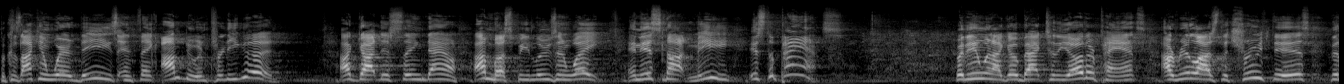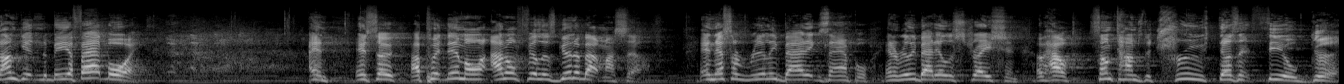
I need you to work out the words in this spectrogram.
because I can wear these and think I'm doing pretty good. I got this thing down. I must be losing weight. And it's not me, it's the pants. But then when I go back to the other pants, I realize the truth is that I'm getting to be a fat boy. And, and so I put them on. I don't feel as good about myself. And that's a really bad example and a really bad illustration of how sometimes the truth doesn't feel good.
